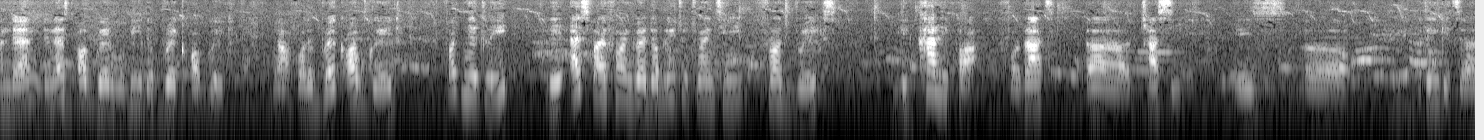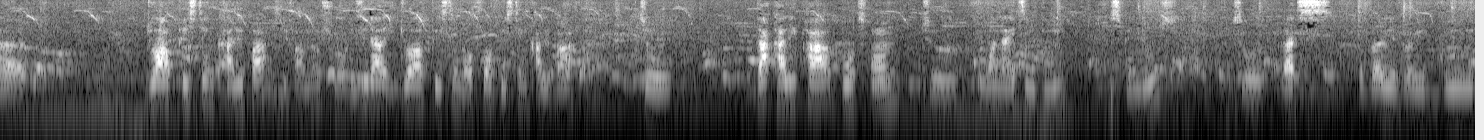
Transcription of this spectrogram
And then the next upgrade will be the brake upgrade. Now for the brake upgrade fortunately the S500 W220 front brakes the caliper for that uh, chassis is uh, I think it's a dual piston caliper if I'm not sure. Is either dual piston or four piston caliper? So that caliper bolts on to the 190E spindles. So that's a very very good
